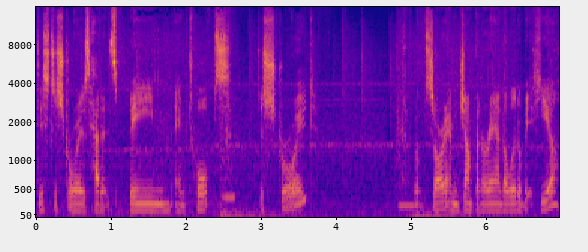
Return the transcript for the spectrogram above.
this destroyer's had its beam and torps destroyed. Oops, sorry, I'm jumping around a little bit here.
